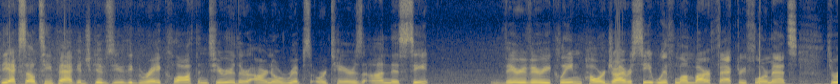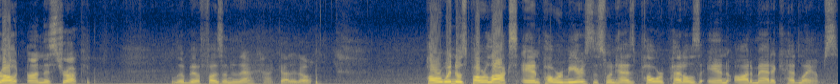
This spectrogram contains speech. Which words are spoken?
the XLT package gives you the gray cloth interior. There are no rips or tears on this seat. Very, very clean power driver seat with lumbar, factory floor mats throughout on this truck. A little bit of fuzz under there, I got it out. Power windows, power locks, and power mirrors. This one has power pedals and automatic headlamps.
